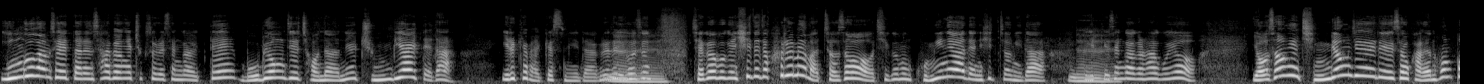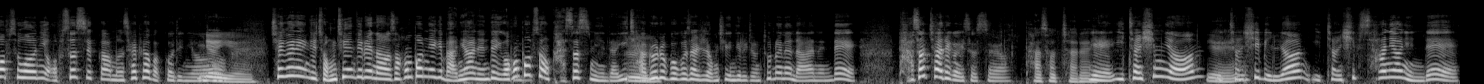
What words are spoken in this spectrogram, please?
인구 감소에 따른 사병의 축소를 생각할 때 모병제 전환을 준비할 때다. 이렇게 밝혔습니다. 그래서 네. 이것은 제가 보기엔 시대적 흐름에 맞춰서 지금은 고민해야 되는 시점이다. 네. 이렇게 생각을 하고요. 여성의 징병제에 대해서 과연 헌법 소원이 없었을까 한번 살펴봤거든요. 예, 예. 최근에 이제 정치인들이 나와서 헌법 얘기 많이 하는데 이거 헌법 소원 갔었습니다. 이 자료를 음. 보고 사실 정치인들이 좀 토론에 나왔는데 다섯 차례가 있었어요. 다섯 차례. 예, 2010년, 예. 2011년, 2014년인데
